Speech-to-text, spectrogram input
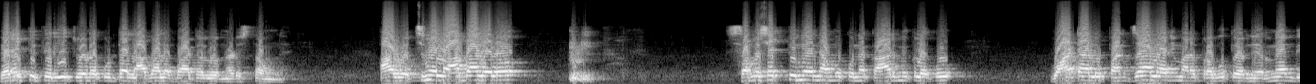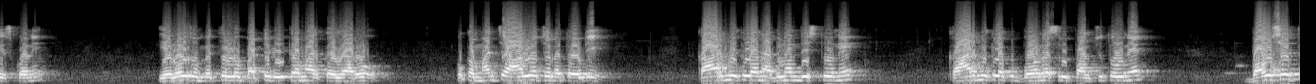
వెనక్కి తిరిగి చూడకుండా లాభాల బాటలో నడుస్తూ ఉంది. ఆ వచ్చిన లాభాలలో శ్రమశక్తిని నమ్ముకున్న కార్మికులకు వాటాలు పంచాలని మన ప్రభుత్వం నిర్ణయం తీసుకొని ఈరోజు మిత్రులు బట్టి విక్రమార్క గారు ఒక మంచి ఆలోచనతోటి కార్మికులను అభినందిస్తూనే కార్మికులకు బోనస్లు పంచుతూనే భవిష్యత్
